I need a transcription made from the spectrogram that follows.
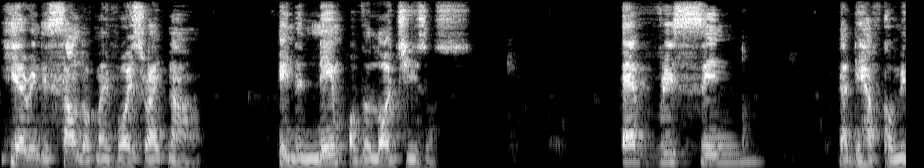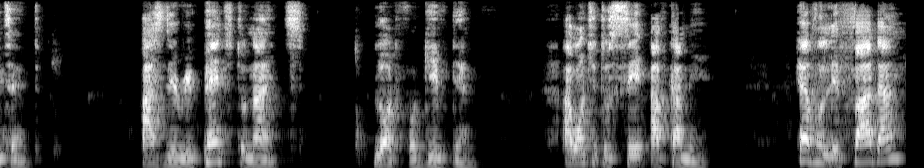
hearing the sound of my voice right now in the name of the Lord Jesus. Every sin that they have committed, as they repent tonight, Lord, forgive them. I want you to say after me, Heavenly Father,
